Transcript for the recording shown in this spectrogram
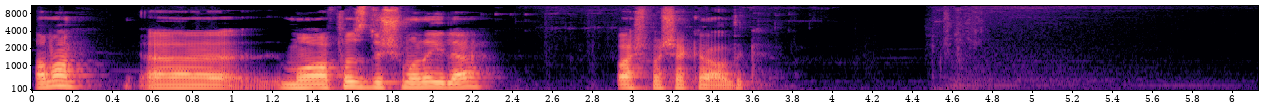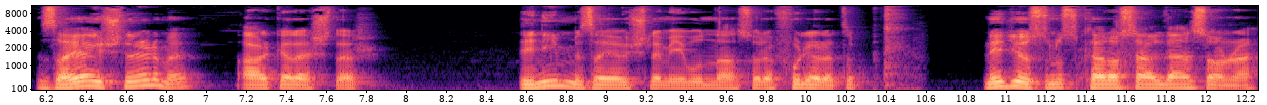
Tamam. Ee, muhafız düşmanıyla baş başa kaldık. Zaya üçlenir mi? Arkadaşlar. Deneyeyim mi Zaya üçlemeyi bundan sonra full aratıp? Ne diyorsunuz karoselden sonra?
